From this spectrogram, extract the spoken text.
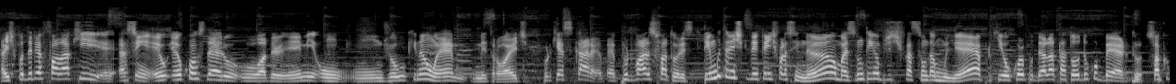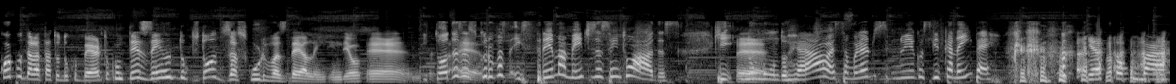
A gente poderia falar que, assim, eu, eu considero o Other M um, um jogo que não é Metroid, porque, esse cara, é por vários fatores. Tem muita gente que defende e fala assim, não, mas não tem objetificação da mulher, porque o corpo dela tá todo coberto. Só que o corpo dela tá todo coberto com desenho de todas as curvas dela, entendeu? É, E todas as é, curvas extremamente acentuadas. Que É. no mundo real, essa mulher não, ia conseguir ficar nem em pé. Ia tombar.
